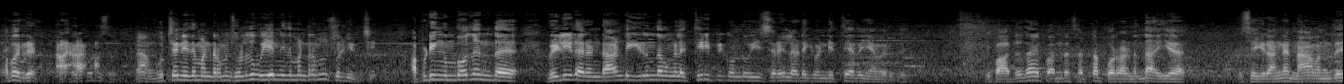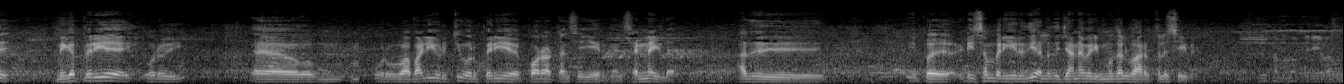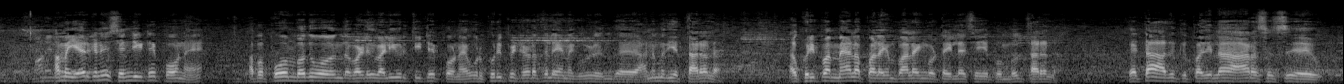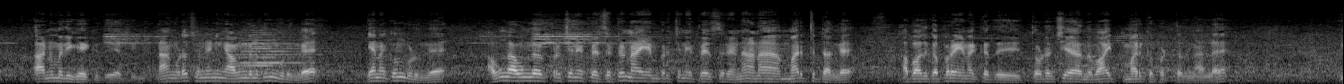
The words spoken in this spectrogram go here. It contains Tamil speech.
அப்ப உச்ச நீதிமன்றமும் சொல்லுது உயர் நீதிமன்றமும் சொல்லிடுச்சு. அப்படிங்கும்போது இந்த வெளியில ரெண்டு ஆண்டு இருந்தவங்களை திருப்பி கொண்டு போய் சிறையில் அடைக்க வேண்டிய தேவை ஏன் வருது? இப்ப அதுதான் இப்ப அந்த சட்ட போராட்டம் தான் ஐயா செய்கிறாங்க நான் வந்து மிகப்பெரிய ஒரு ஒரு வ- வலியுறுத்தி ஒரு பெரிய போராட்டம் செய்ய இருக்கேன் சென்னையில். அது இப்போ டிசம்பர் இறுதி அல்லது ஜனவரி முதல் வாரத்தில் செய்வேன். ஆமாம் ஏற்கனவே செஞ்சுக்கிட்டே போனேன். அப்போ போகும்போது இந்த வலி வலியுறுத்திட்டே போனேன். ஒரு குறிப்பிட்ட இடத்துல எனக்கு இந்த அனுமதியை தரலை. அது குறிப்பாக மேலப்பாளையம் பாளையங்கோட்டையில் செய்ய போகும்போது தரலை. கேட்டால் அதுக்கு பதிலாக ஆர்எஸ்எஸ் அனுமதி கேட்குது அப்படின்னு. நான் கூட சொன்னேன் நீங்கள் அவங்களுக்கும் கொடுங்க எனக்கும் கொடுங்க. அவங்க அவங்க பிரச்சனையை பேசிட்டு நான் என் பிரச்சனையை பேசுகிறேன்னு ஆனால் மறுத்துட்டாங்க. அப்போ அதுக்கப்புறம் எனக்கு அது தொடர்ச்சியாக அந்த வாய்ப்பு மறுக்கப்பட்டதுனால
